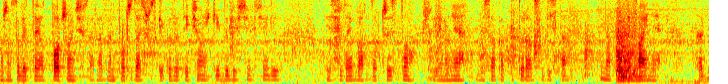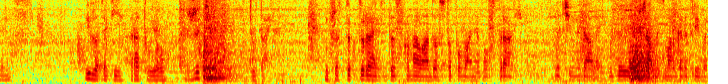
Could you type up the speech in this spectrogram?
Można sobie tutaj odpocząć, zarazem poczytać wszystkie gazety i książki, gdybyście chcieli. Jest tutaj bardzo czysto, przyjemnie, wysoka kultura osobista naprawdę fajnie. Tak więc biblioteki ratują życie tutaj. Infrastruktura jest doskonała do stopowania w Australii. Lecimy dalej. Wyjeżdżamy z Margaret River.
